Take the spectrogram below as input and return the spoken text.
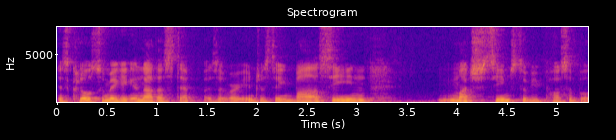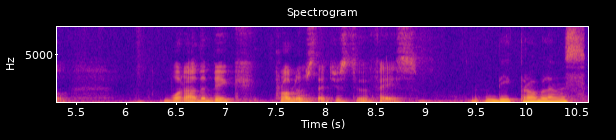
is close to making another step as a very interesting bar scene. Much seems to be possible. What are the big problems that you still face? Big problems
